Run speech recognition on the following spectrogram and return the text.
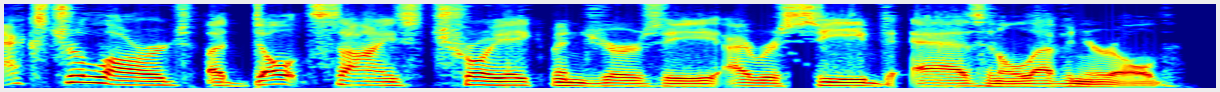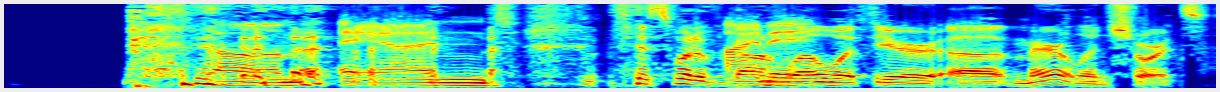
extra large adult size Troy Aikman jersey I received as an 11 year old. Um, and This would have I gone mean- well with your uh, Maryland shorts.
